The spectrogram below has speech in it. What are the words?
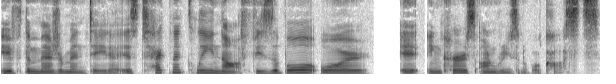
if the measurement data is technically not feasible or it incurs unreasonable costs.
